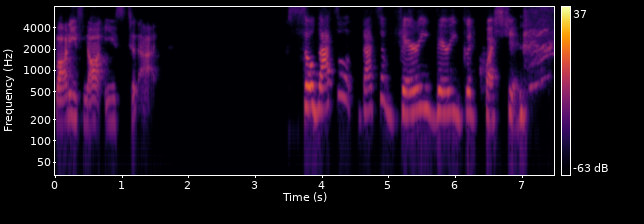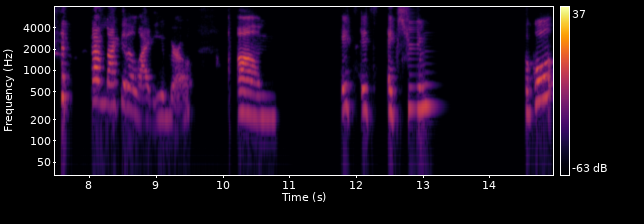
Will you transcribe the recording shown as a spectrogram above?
body's not used to that? So that's a that's a very very good question. I'm not gonna lie to you girl. Um it's it's extremely difficult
